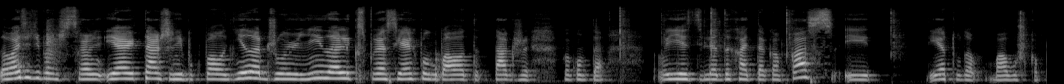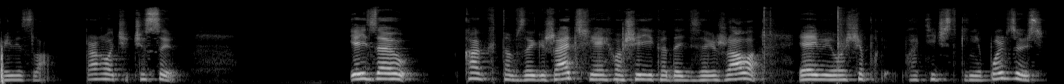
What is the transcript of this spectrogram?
Давайте теперь сравним. Я их также не покупала ни на Джуми, ни на Алиэкспресс. Я их покупала также в каком-то... Ездили отдыхать на Кавказ, и я туда бабушка привезла. Короче, часы. Я не знаю, как их там заряжать. Я их вообще никогда не заряжала. Я ими вообще практически не пользуюсь.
